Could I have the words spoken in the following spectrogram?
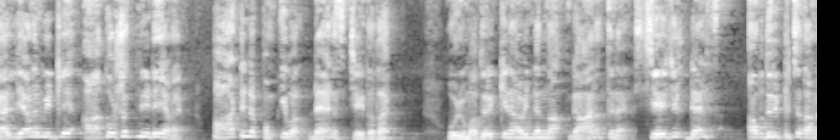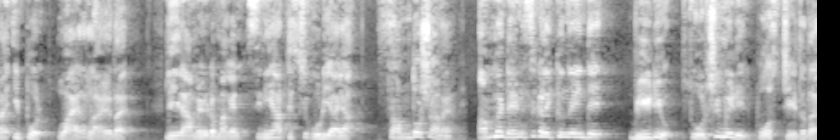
കല്യാണ വീട്ടിലെ ആഘോഷത്തിനിടെയാണ് പാട്ടിനൊപ്പം ഇവർ ഡാൻസ് ചെയ്തത്. ഒരു മധുരക്കിനാവിൻ എന്ന ഗാനത്തിന് സ്റ്റേജിൽ ഡാൻസ് അവതരിപ്പിച്ചതാണ് ഇപ്പോൾ വൈറലായത്. ലീലാമയുടെ മകൻ സിനി ആർട്ടിസ്റ്റ് കൂടിയായ സന്തോഷാണ് അമ്മ ഡാൻസ് കളിക്കുന്നതിന്റെ വീഡിയോ സോഷ്യൽ മീഡിയയിൽ പോസ്റ്റ് ചെയ്തത്.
